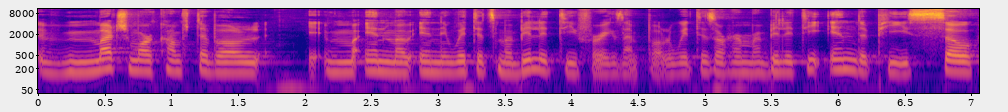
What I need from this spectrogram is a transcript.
much more comfortable in, in with its mobility, for example, with his or her mobility in the piece. So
